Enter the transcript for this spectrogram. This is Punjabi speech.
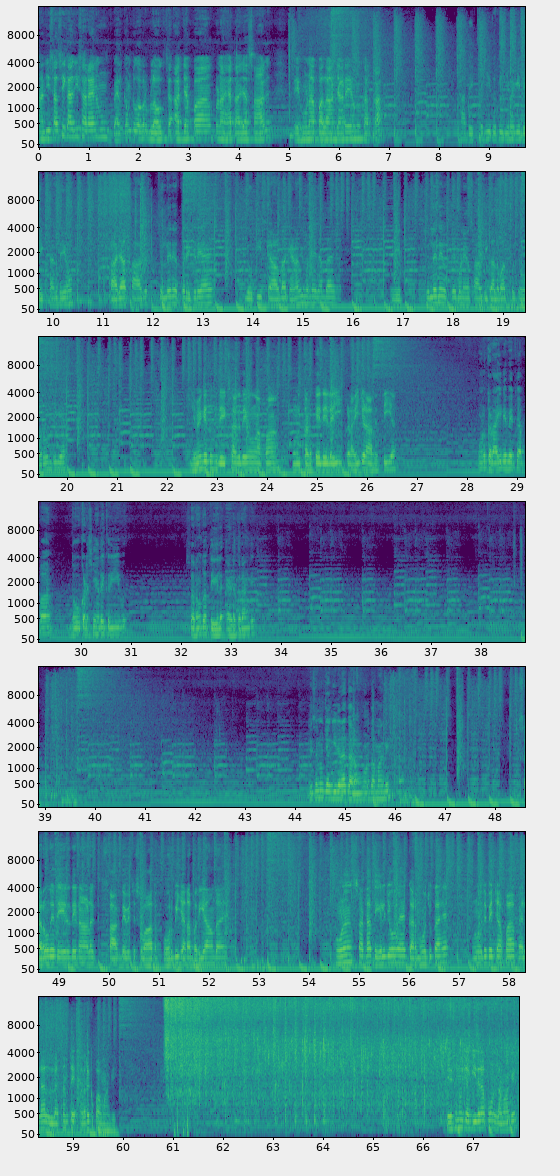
ਹਾਂਜੀ, ਸਤਿ ਸ਼੍ਰੀ ਅਕਾਲ ਜੀ ਸਾਰਿਆਂ ਨੂੰ। ਵੈਲਕਮ ਟੂ ਆਵਰ ਬਲੌਗਸ ਅੱਜ ਆਪਾਂ ਬਣਾਇਆ ਤਾਜ਼ਾ ਸਾਗ ਤੇ ਹੁਣ ਆਪਾਂ ਲਾਣ ਜਾ ਰਹੇ ਹਾਂ ਉਹਨੂੰ ਤੜਕਾ। ਆ ਦੇਖੋ ਜੀ, ਤੁਸੀਂ ਜਿਵੇਂ ਕਿ ਦੇਖ ਸਕਦੇ ਹੋ, ਤਾਜ਼ਾ ਸਾਗ ਚੁੱਲ੍ਹੇ ਦੇ ਉੱਤੇ ਰਿੱਝ ਰਿਹਾ ਹੈ, ਜੋ ਕਿ ਸਿਆਲ ਦਾ ਗਹਿਣਾ ਵੀ ਮੰਨਿਆ ਜਾਂਦਾ ਹੈ। ਤੇ ਚੁੱਲ੍ਹੇ ਦੇ ਉੱਤੇ ਬਣੇ ਸਾਗ ਦੀ ਗੱਲਬਾਤ ਕੁਝ ਹੋਰ ਹੁੰਦੀ ਹੈ। ਜਿਵੇਂ ਕਿ ਤੁਸੀਂ ਦੇਖ ਸਕਦੇ ਹੋ, ਆਪਾਂ ਹੁਣ ਤੜਕੇ ਦੇ ਲਈ ਕੜਾਈ ਚੜਾ ਦਿੱਤੀ ਆ। ਹੁਣ ਕੜਾਈ ਦੇ ਵਿੱਚ ਆਪਾਂ ਦੋ ਕੜਛੀਆਂ ਦੇ ਕਰੀਬ ਸਰੋਂ ਦਾ ਤੇਲ ਐਡ ਕਰਾਂਗੇ। ਇਸ ਨੂੰ ਚੰਗੀ ਤਰ੍ਹਾਂ ਗਰਮ ਹੋਣ ਦਵਾਂਗੇ। ਸਰੋਂ ਦੇ ਤੇਲ ਦੇ ਨਾਲ ਸਾਗ ਦੇ ਵਿੱਚ ਸਵਾਦ ਹੋਰ ਵੀ ਜ਼ਿਆਦਾ ਵਧੀਆ ਆਉਂਦਾ ਹੈ। ਹੁਣ ਸਾਡਾ ਤੇਲ ਜੋ ਹੈ ਗਰਮ ਹੋ ਚੁੱਕਾ ਹੈ। ਹੁਣ ਉਹਦੇ ਵਿੱਚ ਆਪਾਂ ਪਹਿਲਾਂ ਲਸਣ ਤੇ ਅਦਰਕ ਪਾਵਾਂਗੇ। ਇਸ ਨੂੰ ਚੰਗੀ ਤਰ੍ਹਾਂ ਭੁੰਨ ਲਵਾਂਗੇ।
